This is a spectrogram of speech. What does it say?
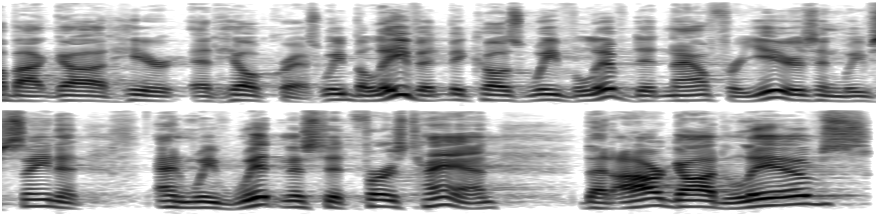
about God here at Hillcrest. We believe it because we've lived it now for years and we've seen it and we've witnessed it firsthand that our God lives,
